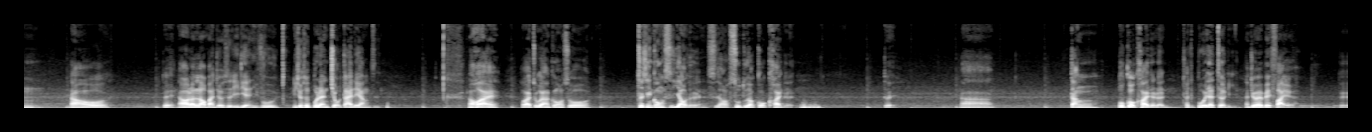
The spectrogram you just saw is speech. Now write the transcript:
嗯，然后对，然后那老板就是一脸一副你就是不能久待的样子。然后后来后来主管跟我说，这间公司要的人是要速度要够快的人。对，那当不够快的人，他就不会在这里，他就会被 fire。对，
